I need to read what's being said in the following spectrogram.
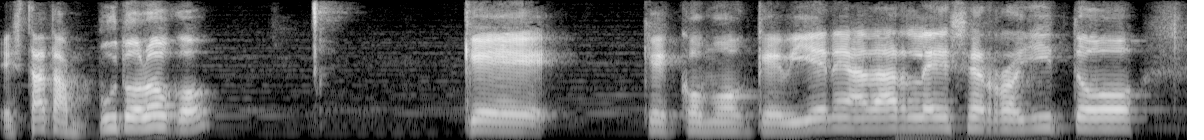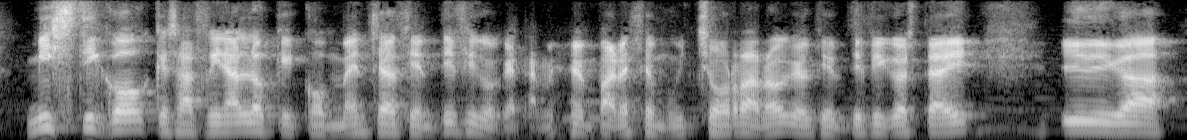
está tan puto loco que, que como que viene a darle ese rollito místico, que es al final lo que convence al científico, que también me parece muy chorra, ¿no? Que el científico esté ahí y diga,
